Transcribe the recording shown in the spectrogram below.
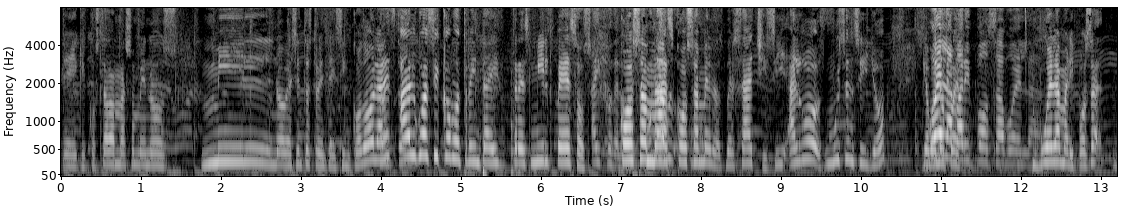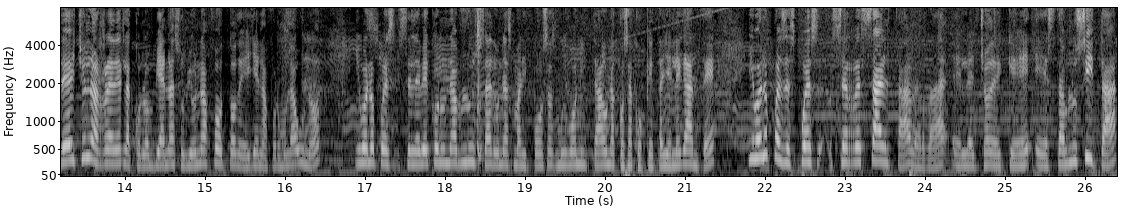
eh, que costaba más o menos 1.935 dólares. ¿Cuánto? Algo así como 33 mil pesos. Ay, hijo de cosa más, cosa menos. Versace, sí. Algo muy sencillo. Que vuela, bueno, pues, mariposa, vuela. Vuela mariposa. De hecho, en las redes la colombiana subió una foto de ella en la Fórmula 1 y bueno, pues se le ve con una blusa de unas mariposas muy bonita, una cosa coqueta y elegante. Y bueno, pues después se resalta, ¿verdad? El hecho de que esta blusita,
